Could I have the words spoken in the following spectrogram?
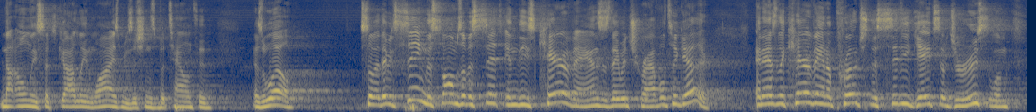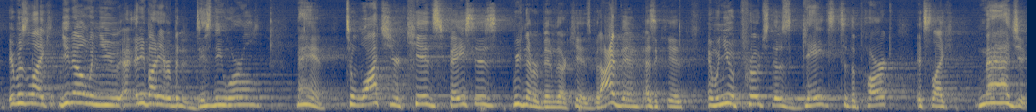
not only such godly and wise musicians, but talented as well. So they would sing the Psalms of Ascent in these caravans as they would travel together. And as the caravan approached the city gates of Jerusalem, it was like, you know, when you, anybody ever been to Disney World? Man, to watch your kids' faces, we've never been with our kids, but I've been as a kid. And when you approach those gates to the park, it's like magic.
